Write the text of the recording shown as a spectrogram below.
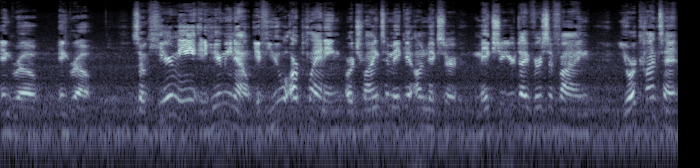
and grow and grow. So hear me and hear me now. If you are planning or trying to make it on Mixer, make sure you're diversifying your content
